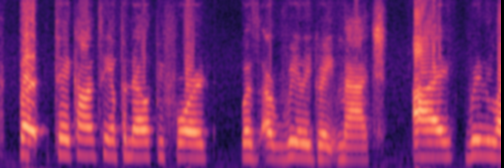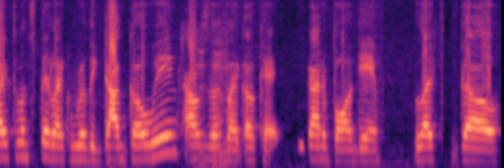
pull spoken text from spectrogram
but Tay Conti and Penelope Ford was a really great match. I really liked once they like really got going. I was just mm-hmm. like, okay, we got a ball game. Let's go.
